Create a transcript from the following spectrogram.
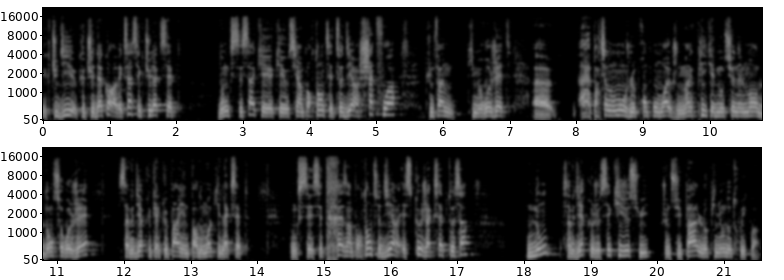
et que tu dis que tu es d'accord avec ça, c'est que tu l'acceptes. Donc c'est ça qui est, qui est, aussi important, c'est de se dire à chaque fois qu'une femme qui me rejette, à partir du moment où je le prends pour moi, que je m'implique émotionnellement dans ce rejet, ça veut dire que quelque part, il y a une part de moi qui l'accepte. Donc c'est très important de se dire, est-ce que j'accepte ça? Non, ça veut dire que je sais qui je suis. Je ne suis pas l'opinion d'autrui, quoi.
